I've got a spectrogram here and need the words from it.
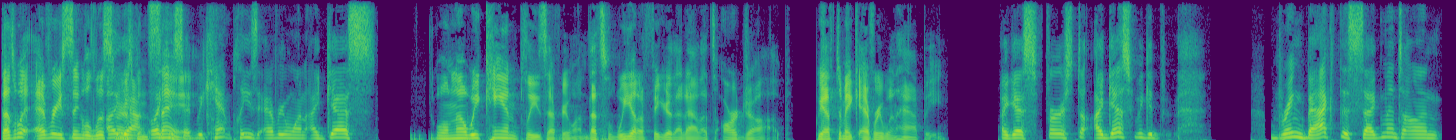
That's what every single Uh, listener yeah, has been like saying. you said, we can't please everyone. I guess well, no, we can please everyone. That's we got to figure that out. That's our job. We have to make everyone happy. I guess first, I guess we could bring back the segment on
